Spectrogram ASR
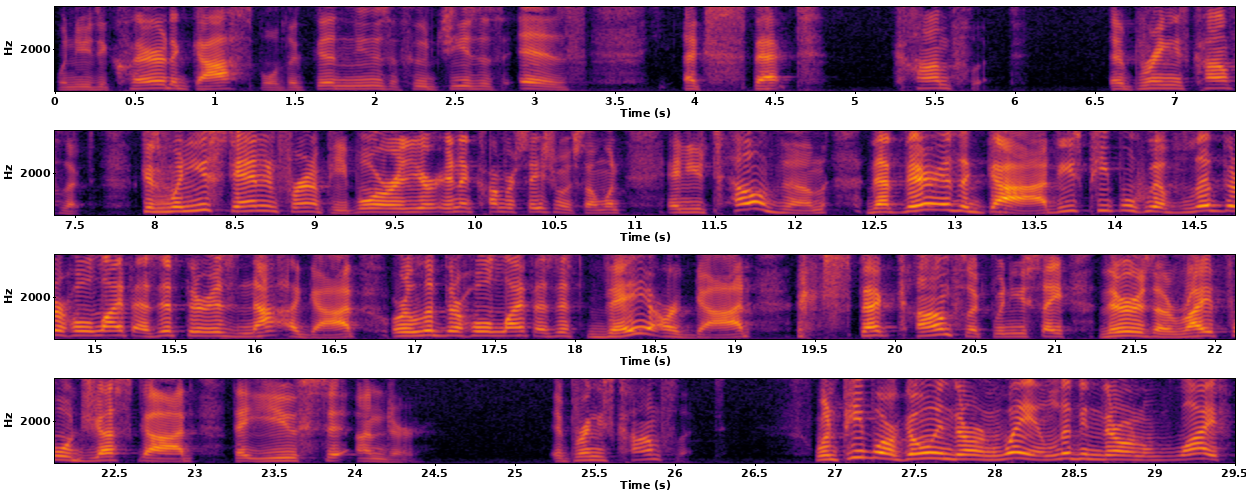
When you declare the gospel, the good news of who Jesus is, expect conflict. It brings conflict. Because when you stand in front of people or you're in a conversation with someone and you tell them that there is a God, these people who have lived their whole life as if there is not a God or lived their whole life as if they are God, expect conflict when you say there is a rightful, just God that you sit under. It brings conflict. When people are going their own way and living their own life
